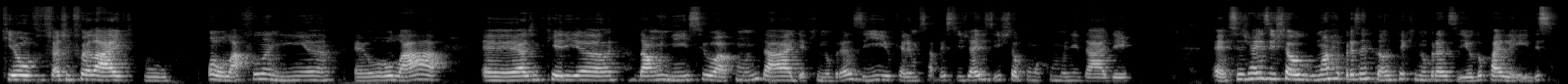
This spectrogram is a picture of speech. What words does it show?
Que eu, a gente foi lá e, tipo, olá, Fulaninha. É, olá, é, a gente queria dar um início à comunidade aqui no Brasil, queremos saber se já existe alguma comunidade, é, se já existe alguma representante aqui no Brasil do Pai Ladies.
